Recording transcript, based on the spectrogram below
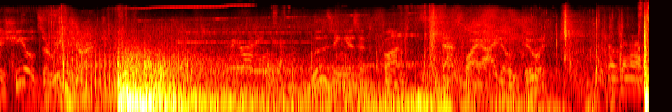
My shields a recharge. Reloading. Losing isn't fun. That's why I don't do it.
